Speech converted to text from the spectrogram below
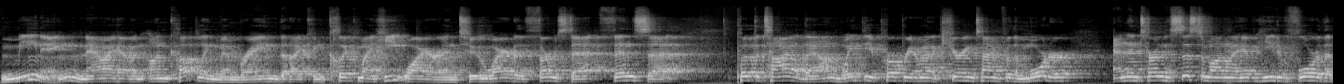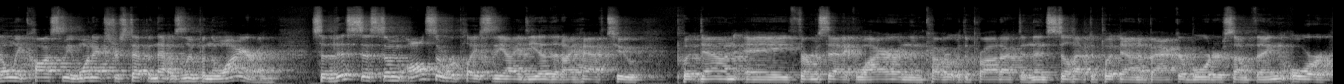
Meaning, now I have an uncoupling membrane that I can click my heat wire into, wire to the thermostat, thin set, put the tile down, wait the appropriate amount of curing time for the mortar, and then turn the system on and I have a heated floor that only cost me one extra step and that was looping the wire in. So this system also replaced the idea that I have to put down a thermostatic wire and then cover it with the product and then still have to put down a backer board or something. Or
